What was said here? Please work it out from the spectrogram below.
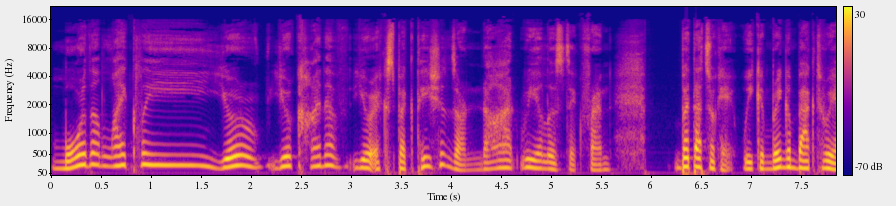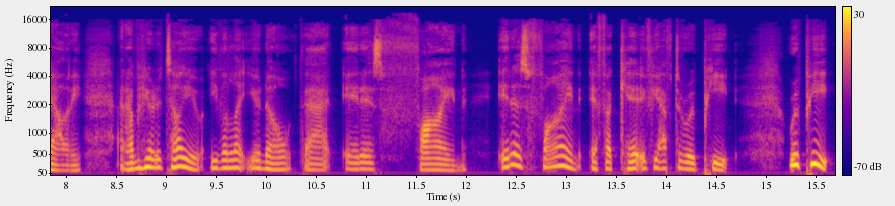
more than likely your, your kind of, your expectations are not realistic, friend. But that's okay. We can bring them back to reality. And I'm here to tell you, even let you know that it is fine. It is fine if a kid, if you have to repeat, repeat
